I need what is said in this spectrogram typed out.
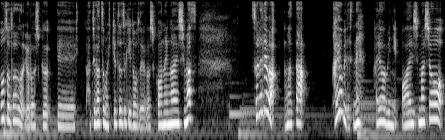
どうぞどうぞよろしく、えー、8月も引き続きどうぞよろしくお願いします。それでは、また火曜日ですね。火曜日にお会いしましょう。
